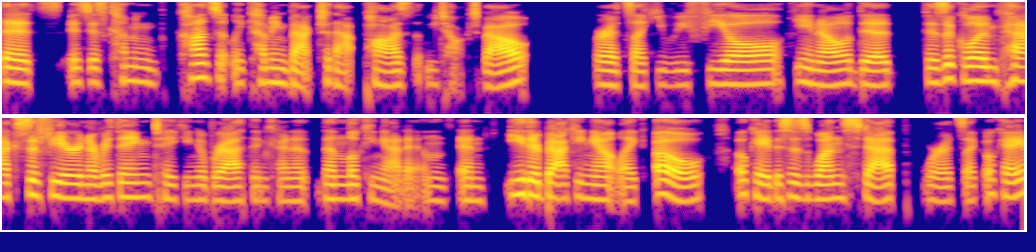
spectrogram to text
that it's it's just coming constantly coming back to that pause that we talked about where it's like we feel, you know, the physical impacts of fear and everything, taking a breath and kind of then looking at it and, and either backing out like, oh, okay, this is one step where it's like, okay,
